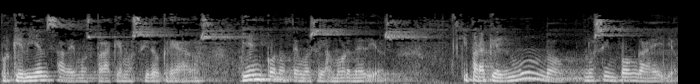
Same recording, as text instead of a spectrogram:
porque bien sabemos para qué hemos sido creados, bien conocemos el amor de Dios. Y para que el mundo nos imponga ello,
